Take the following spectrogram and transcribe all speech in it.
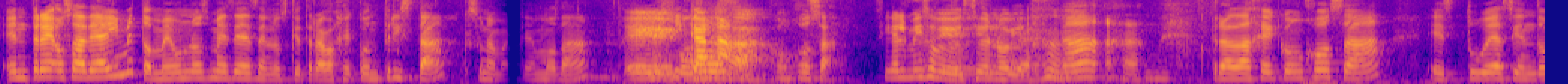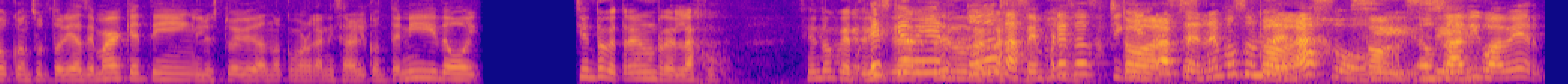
entré, o sea, de ahí me tomé unos meses en los que trabajé con Trista, que es una marca de moda, eh, mexicana. Con Josa. Sí, él me hizo mi vestido de novia. Ah, ajá. Trabajé con Josa, estuve haciendo consultorías de marketing, le estuve ayudando como organizar el contenido. Y... Siento que traen un relajo. Siento que Es que a ver, todas las empresas chiquitas tenemos un relajo. Sí, o sea, digo, a ver.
